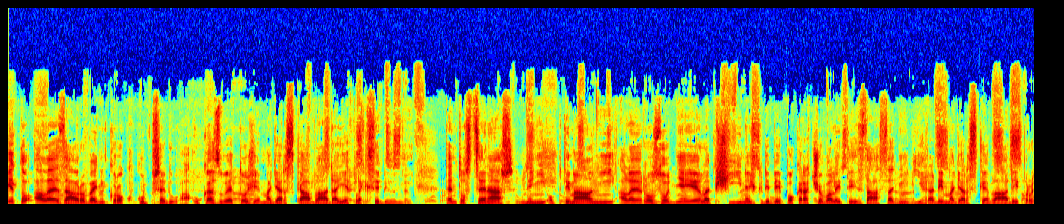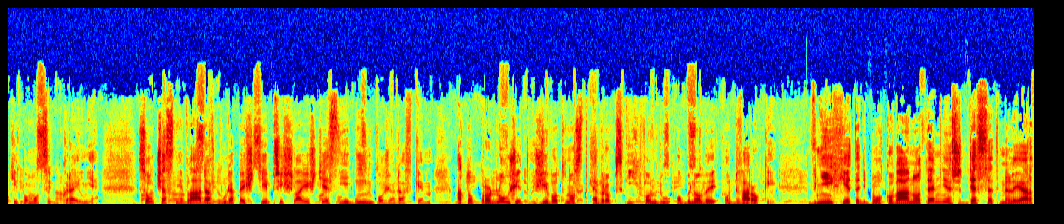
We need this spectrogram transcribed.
Je to ale zároveň krok ku předu a ukazuje to, že maďarská vláda je flexibilní. Tento scénář není optimální, ale rozhodně je lepší, než kdyby pokračovaly ty zásadní výhrady maďarské vlády proti pomoci Ukrajině. Současně vláda v Budapešti přišla ještě s jedním požadavkem, a to prodloužit životnost evropských fondů obnovy o dva roky. V nich je teď blokováno téměř 10 miliard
